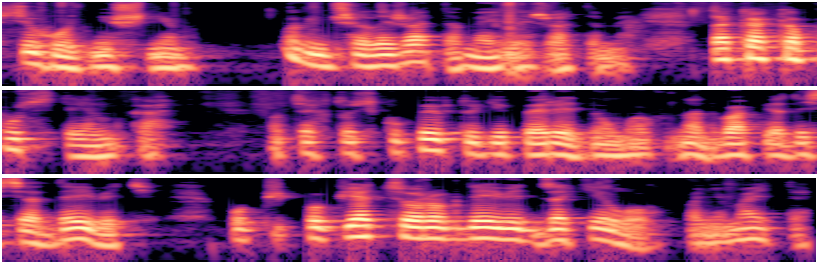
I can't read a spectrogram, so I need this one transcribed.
сьогоднішнім. Ну, він ще лежатиме і лежатиме. Така капустинка. Оце хтось купив, тоді передумав на 2,59 по по 5,49 за кіло. Понімаєте?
